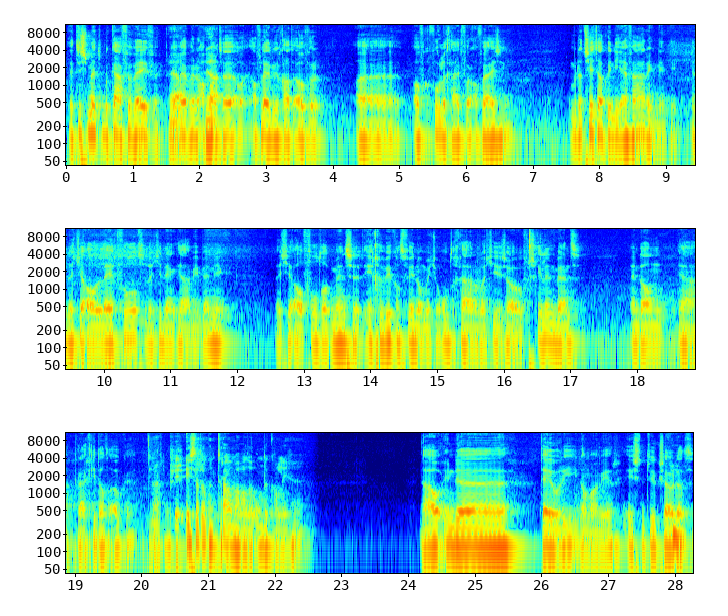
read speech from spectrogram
het is met elkaar verweven. We hebben een aparte aflevering gehad over, over gevoeligheid voor afwijzing. Maar dat zit ook in die ervaring, denk ik. En dat je al leeg voelt, dat je denkt, ja, wie ben ik? Dat je al voelt dat mensen het ingewikkeld vinden om met je om te gaan, omdat je zo verschillend bent. En dan ja, krijg je dat ook. Hè? Ja. I- Is dat ook een trauma wat eronder kan liggen? Nou, in de theorie dan maar weer, is het natuurlijk zo dat,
